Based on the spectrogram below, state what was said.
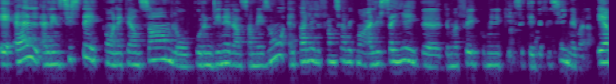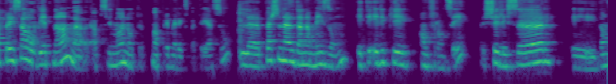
Et elle, elle insistait quand on était ensemble ou pour un dîner dans sa maison, elle parlait le français avec moi. Elle essayait de, de me faire communiquer. C'était difficile, mais voilà. Et après ça, au Vietnam, euh, absolument notre, ma première expatriation, le personnel dans la maison était éduqué en français chez les sœurs et dans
